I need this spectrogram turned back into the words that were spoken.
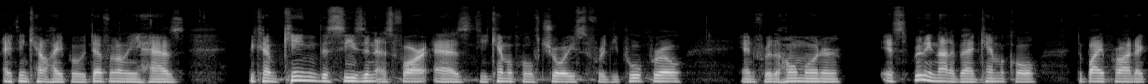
I think Cal Hypo definitely has become king this season as far as the chemical of choice for the pool pro and for the homeowner. It's really not a bad chemical. The byproduct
